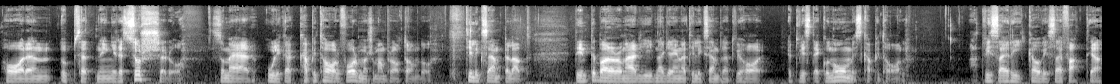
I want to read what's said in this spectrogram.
har en uppsättning resurser då. Som är olika kapitalformer som man pratar om då. Till exempel att det är inte bara de här givna grejerna, till exempel att vi har ett visst ekonomiskt kapital. Att vissa är rika och vissa är fattiga.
